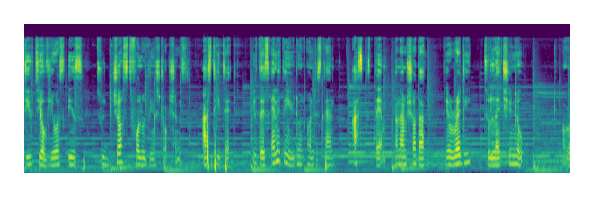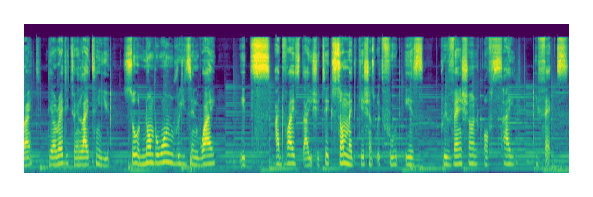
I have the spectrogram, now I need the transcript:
duty of yours is to just follow the instructions as stated. If there's anything you don't understand, ask them, and I'm sure that they're ready to let you know. All right, they are ready to enlighten you. So, number one reason why it's advised that you should take some medications with food is prevention of side effects.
